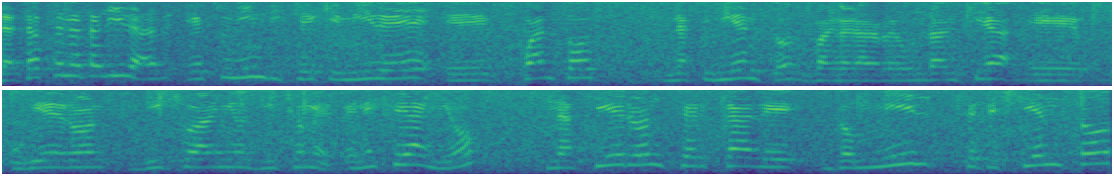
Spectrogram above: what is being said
La tasa de natalidad es un índice que mide eh, cuántos nacimientos, valga la redundancia, eh, hubieron dicho año, dicho mes. En este año nacieron cerca de 2.700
